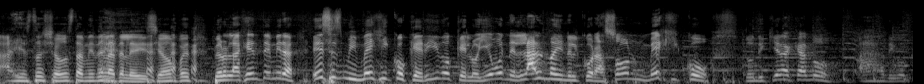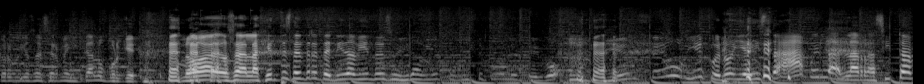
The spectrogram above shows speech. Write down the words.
Ay, estos shows también de la televisión, pues. Pero la gente, mira, ese es mi México querido, que lo llevo en el alma y en el corazón, México. Donde quiera que ando. Ah, digo, qué orgulloso de ser mexicano, porque, no, o sea, la gente está entretenida viendo eso. Mira, viejo, ¿viste cómo le pegó? Bien feo, viejo, ¿no? Y ahí está, ah, pues, la, la racita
